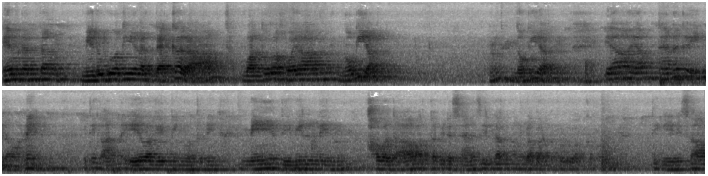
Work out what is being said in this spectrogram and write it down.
එහෙම නැත්නම් මිරිගුව කියලා දැකලා වතුර හොයාගෙන නොගියා. නොගියා. එයා යම් තැනක ඉන්නවා නේ ඉතින් අන්න ඒ වගේ පින්වතුනි මේ දිවිල්ලෙන් කවදාවත් අපිට සැනසෙල්ලක් නම් ලබන්න පුළුවන්කම. ඉතින් ඒ නිසා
